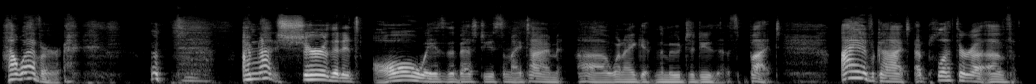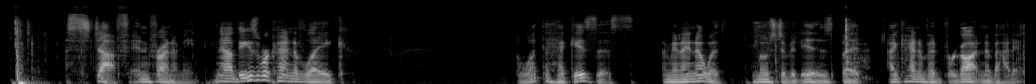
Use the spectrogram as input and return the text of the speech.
However, I'm not sure that it's always the best use of my time uh, when I get in the mood to do this, but I have got a plethora of stuff in front of me. Now, these were kind of like what the heck is this? I mean, I know what most of it is, but I kind of had forgotten about it.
